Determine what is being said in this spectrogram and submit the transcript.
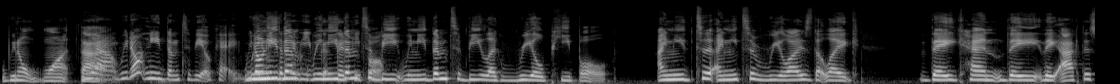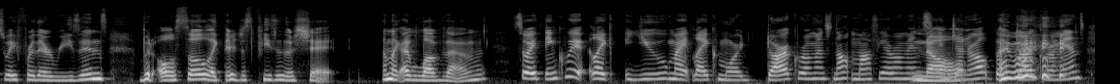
we don't want that. yeah, we don't need them to be okay. We, We, don't need them, to be we need them people. to be we need them to be like real people. I need to I need to realize that like they can they they act this way for their reasons, but also like they're just pieces of shit. And like I love them. So I think we like you might like more dark romance, not mafia romance No. in general, but dark romance.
